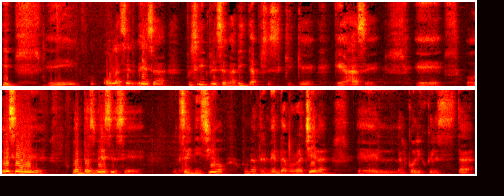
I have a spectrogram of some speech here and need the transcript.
o la cerveza, pues siempre cebadita, pues es que, que, hace, eh, o ese, cuántas veces eh, se inició una tremenda borrachera, el alcohólico que les está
